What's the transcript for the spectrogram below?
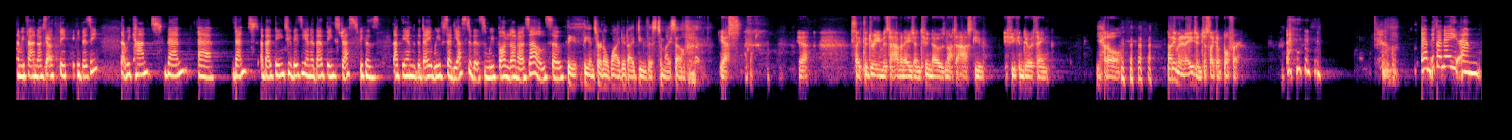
and we found ourselves yeah. being really busy that we can't then uh, vent about being too busy and about being stressed because at the end of the day we've said yes to this and we've brought it on ourselves. So the the internal why did I do this to myself? yes. yeah. It's like the dream is to have an agent who knows not to ask you if you can do a thing yeah. at all. Not even an agent, just like a buffer. um, if I may, um,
